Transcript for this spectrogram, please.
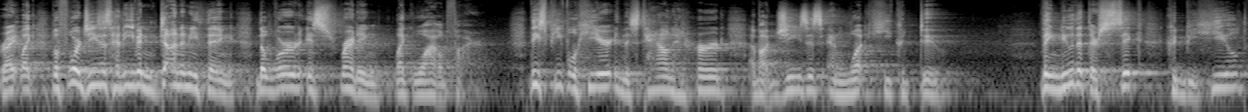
right? Like before Jesus had even done anything, the word is spreading like wildfire. These people here in this town had heard about Jesus and what he could do. They knew that their sick could be healed.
